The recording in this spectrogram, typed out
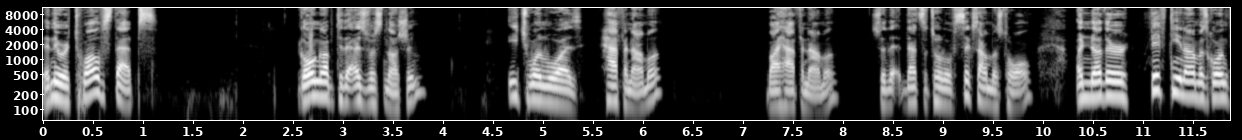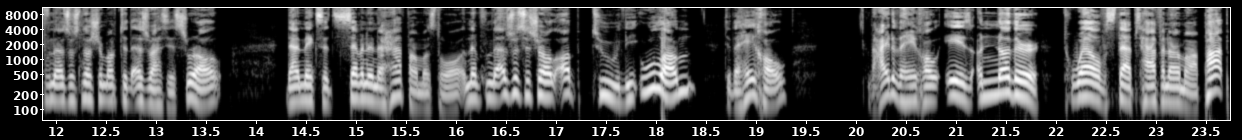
Then there were 12 steps going up to the Ezras Nashim. Each one was half an amma by half an amma. So that, that's a total of six amas tall. Another 15 amas going from the Ezra Nashim up to the Ezra Yisrael. That makes it seven and a half amas tall. And then from the Ezra Yisrael up to the Ulam, to the Heichal, the height of the Heichal is another 12 steps, half an amma pop.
